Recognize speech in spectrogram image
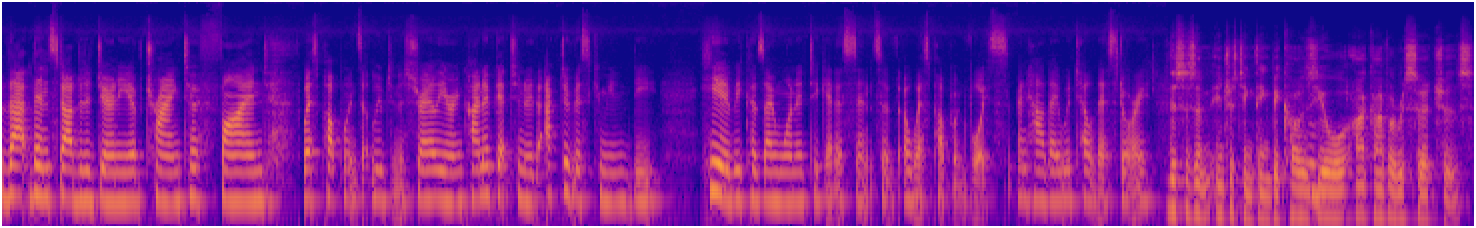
that then started a journey of trying to find West Papuans that lived in Australia and kind of get to know the activist community here because I wanted to get a sense of a West Papuan voice and how they would tell their story. This is an interesting thing because mm-hmm. your archival researchers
